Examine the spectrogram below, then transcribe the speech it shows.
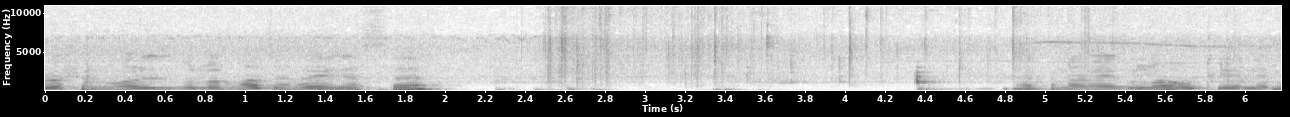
রসুন মরিচগুলো ভাজা হয়ে গেছে। এখন আমি এগুলো উঠিয়ে নেব।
